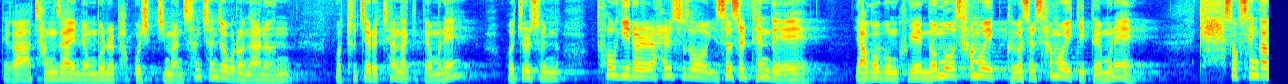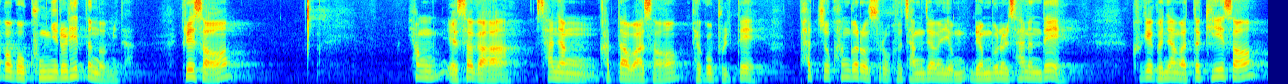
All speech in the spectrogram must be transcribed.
내가 장자의 명분을 받고 싶지만 선천적으로 나는 뭐 둘째로 태어났기 때문에 어쩔 수 없는 포기를 할 수도 있었을 텐데 야곱은 그게 너무 사모했 그것을 사모했기 때문에 계속 생각하고 궁리를 했던 겁니다. 그래서 형 에서가 사냥 갔다 와서 배고플 때 팥죽 한 그릇으로 그 장자의 명분을 사는데 그게 그냥 어떻게 해서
